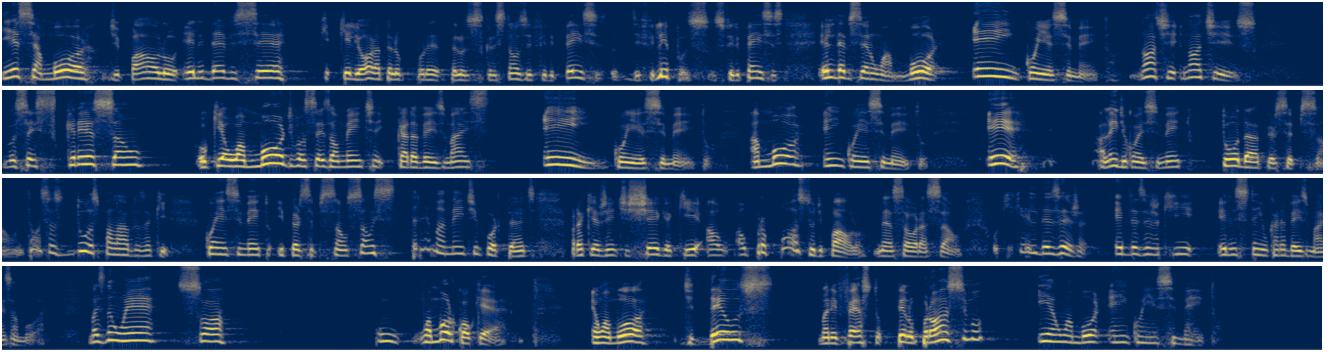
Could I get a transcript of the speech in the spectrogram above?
E esse amor de Paulo, ele deve ser que, ele ora pelo, por, pelos cristãos de Filipenses, de Filipos, os filipenses, ele deve ser um amor em conhecimento. Note, note isso, que vocês cresçam, ou que o amor de vocês aumente cada vez mais em conhecimento. Amor em conhecimento. E, além de conhecimento, toda a percepção. Então, essas duas palavras aqui, conhecimento e percepção, são extremamente importantes para que a gente chegue aqui ao, ao propósito de Paulo nessa oração. O que, que ele deseja? Ele deseja que eles tenham cada vez mais amor. Mas não é só um, um amor qualquer. É um amor de Deus manifesto pelo próximo e é um amor em conhecimento.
